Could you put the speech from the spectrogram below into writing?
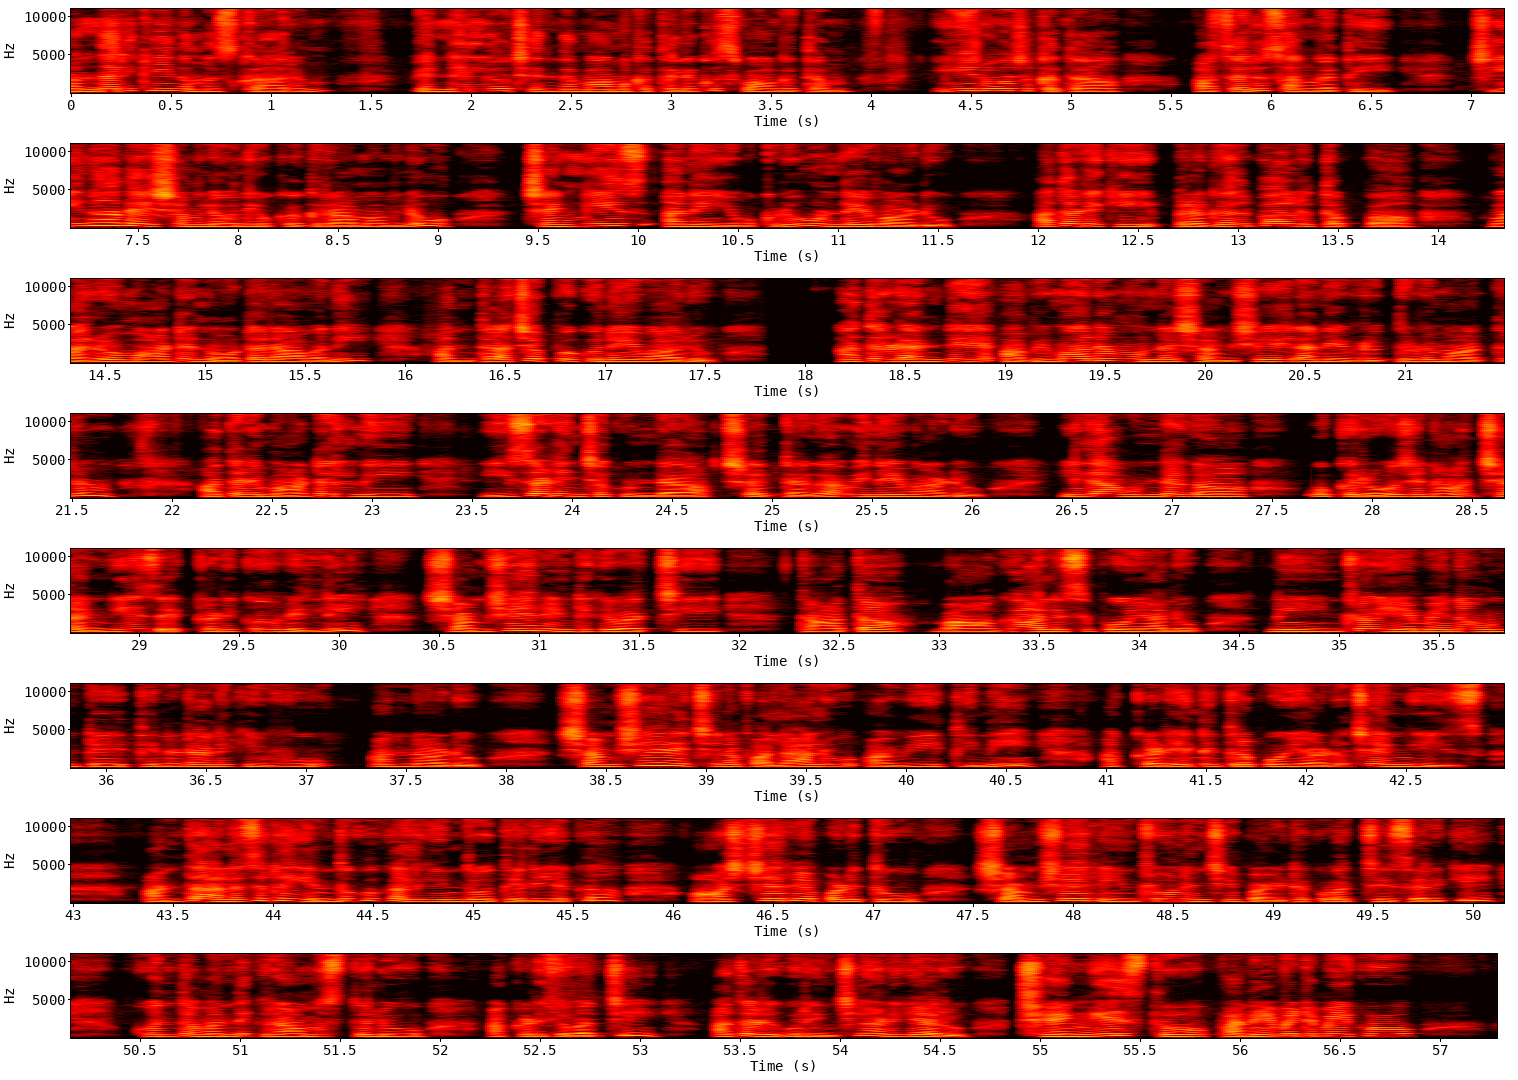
అందరికీ నమస్కారం. వెన్నెల్లో చందమామ కథలకు స్వాగతం. ఈరోజు కథ అసలు సంగతి. చీనా దేశంలోని ఒక గ్రామంలో చంగీజ్ అనే యువకుడు ఉండేవాడు. అతడికి ప్రగల్భాలు తప్ప మరో మాట నోట రావని అంతా చెప్పుకునేవారు. అతడంటే అభిమానం ఉన్న షంషేర్ అనే వృద్ధుడు మాత్రం అతడి మాటల్ని ఈసడించకుండా శ్రద్ధగా వినేవాడు. ఇలా ఉండగా ఒక రోజున చంగీజ్ ఎక్కడికో వెళ్ళి షంషేర్ ఇంటికి వచ్చి తాత బాగా అలసిపోయాను. నీ ఇంట్లో ఏమైనా ఉంటే తినడానికి ఇవ్వు అన్నాడు. షంషేర్ ఇచ్చిన ఫలాలు అవి తిని అక్కడే నిద్రపోయాడు చంగీజ్. అంత అలసట ఎందుకు కలిగిందో తెలియక ఆశ్చర్యపడుతూ షంషేర్ ఇంట్లో నుంచి బయటకు వచ్చేసరికి కొంతమంది గ్రామస్తులు అక్కడికి వచ్చి అతడి గురించి అడిగారు. చెంగీజ్తో పనేమిటి మీకు?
